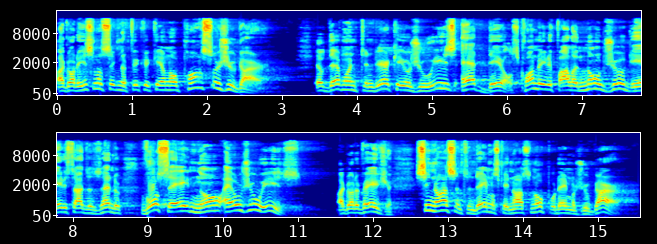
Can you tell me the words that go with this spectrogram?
Agora, isso não significa que eu não posso julgar. Eu devo entender que o juiz é Deus. Quando ele fala não julgue, ele está dizendo: você não é o juiz. Agora veja, se nós entendemos que nós não podemos julgar,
